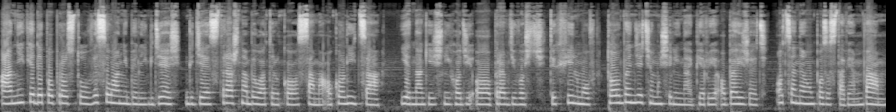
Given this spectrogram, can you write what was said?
a niekiedy po prostu wysyłani byli gdzieś, gdzie straszna była tylko sama okolica. Jednak jeśli chodzi o prawdziwość tych filmów, to będziecie musieli najpierw je obejrzeć. Ocenę pozostawiam Wam.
